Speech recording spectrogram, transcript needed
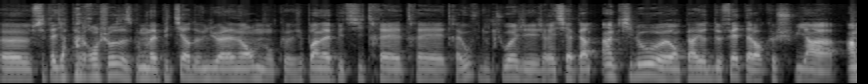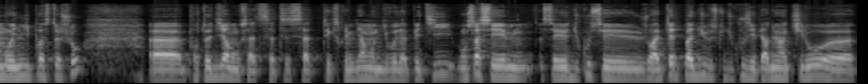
Euh, c'est-à-dire pas grand chose parce que mon appétit est redevenu à la norme donc euh, j'ai pas un appétit très très très ouf donc tu vois j'ai réussi à perdre un kilo en période de fête alors que je suis à un mois et demi post chaud euh, pour te dire, donc ça, ça, ça t'exprime bien mon niveau d'appétit. Bon, ça c'est, c'est du coup c'est, j'aurais peut-être pas dû parce que du coup j'ai perdu un kilo. Euh,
